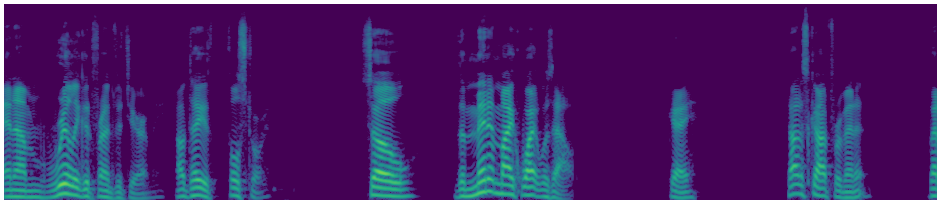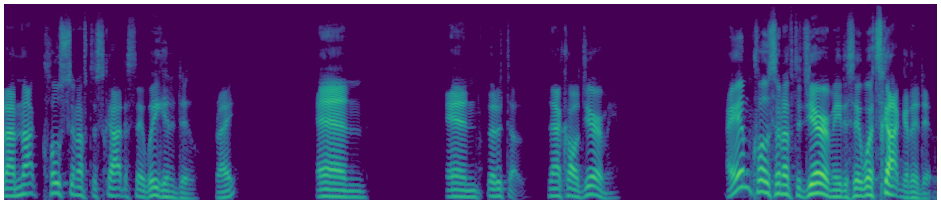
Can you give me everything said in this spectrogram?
and I'm really good friends with Jeremy. I'll tell you full story. So the minute Mike White was out, okay, talked to Scott for a minute, but I'm not close enough to Scott to say what are you going to do, right? And and but it, then I called Jeremy. I am close enough to Jeremy to say what's Scott going to do.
